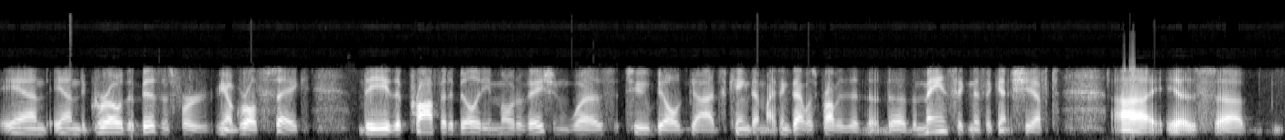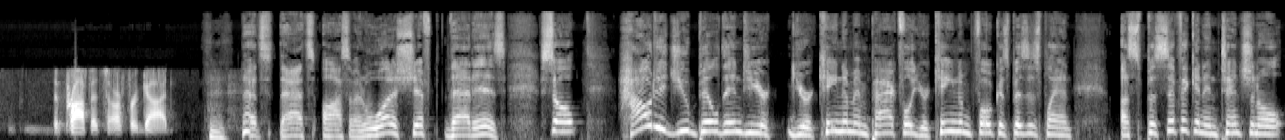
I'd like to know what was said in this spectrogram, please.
and and grow the business for you know growth's sake the the profitability motivation was to build God's kingdom. I think that was probably the the, the main significant shift uh, is uh, the profits are for God. Hmm. That's that's awesome, and what a shift that is. So, how did you build into your your kingdom impactful, your kingdom focused business plan a specific and intentional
